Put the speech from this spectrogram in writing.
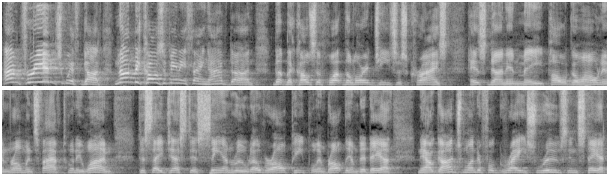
I'm friends with God, not because of anything I've done, but because of what the Lord Jesus Jesus Christ has done in me. Paul will go on in Romans 5:21 to say just as sin ruled over all people and brought them to death, now God's wonderful grace rules instead,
